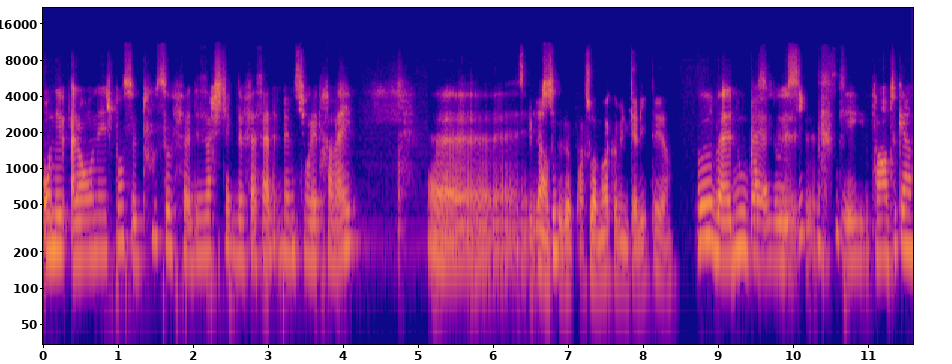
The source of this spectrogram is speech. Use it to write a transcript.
on, est, alors, on est, je pense, tout sauf des architectes de façade, même si on les travaille. c'est bien, ce que je perçois moi comme une qualité. Hein. Oh, bah, nous, nous aussi. enfin, en tout cas,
